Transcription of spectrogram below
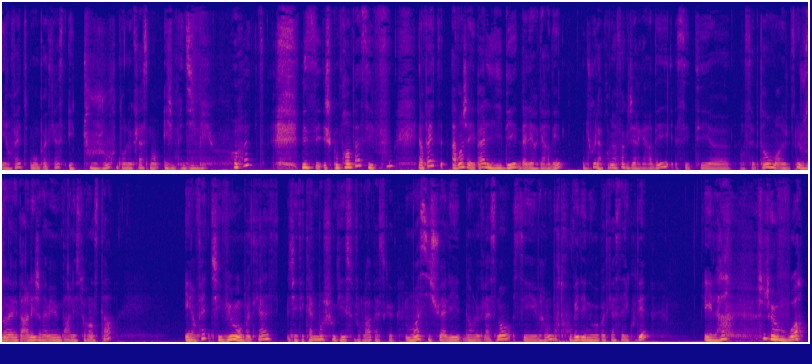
et en fait mon podcast est toujours dans le classement et je me dis mais what? Mais je comprends pas, c'est fou. Et en fait, avant j'avais pas l'idée d'aller regarder du coup, la première fois que j'ai regardé, c'était euh, en septembre. Je vous en avais parlé, j'en avais même parlé sur Insta. Et en fait, j'ai vu mon podcast, j'étais tellement choquée ce jour-là parce que moi, si je suis allée dans le classement, c'est vraiment pour trouver des nouveaux podcasts à écouter. Et là, je vois,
